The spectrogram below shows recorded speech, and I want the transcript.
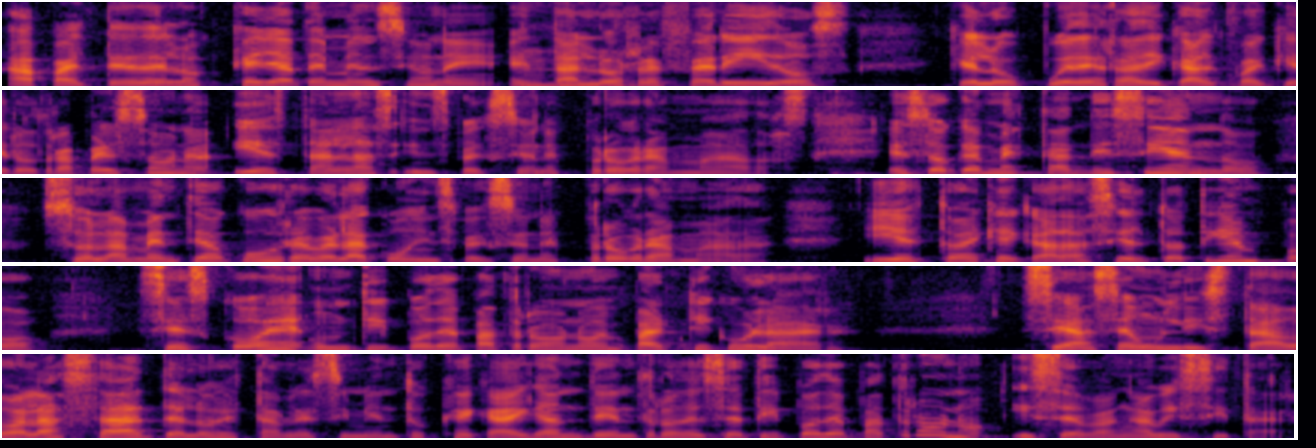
Aparte de los que ya te mencioné, están los referidos que lo puede erradicar cualquier otra persona y están las inspecciones programadas. Eso que me estás diciendo solamente ocurre ¿verdad? con inspecciones programadas. Y esto es que cada cierto tiempo se escoge un tipo de patrono en particular, se hace un listado al azar de los establecimientos que caigan dentro de ese tipo de patrono y se van a visitar.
